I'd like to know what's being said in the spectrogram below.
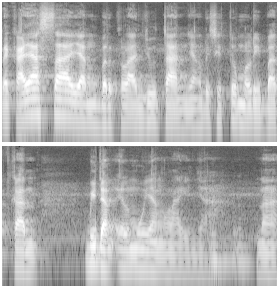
rekayasa yang berkelanjutan yang di situ melibatkan bidang ilmu yang lainnya. Hmm. Nah,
